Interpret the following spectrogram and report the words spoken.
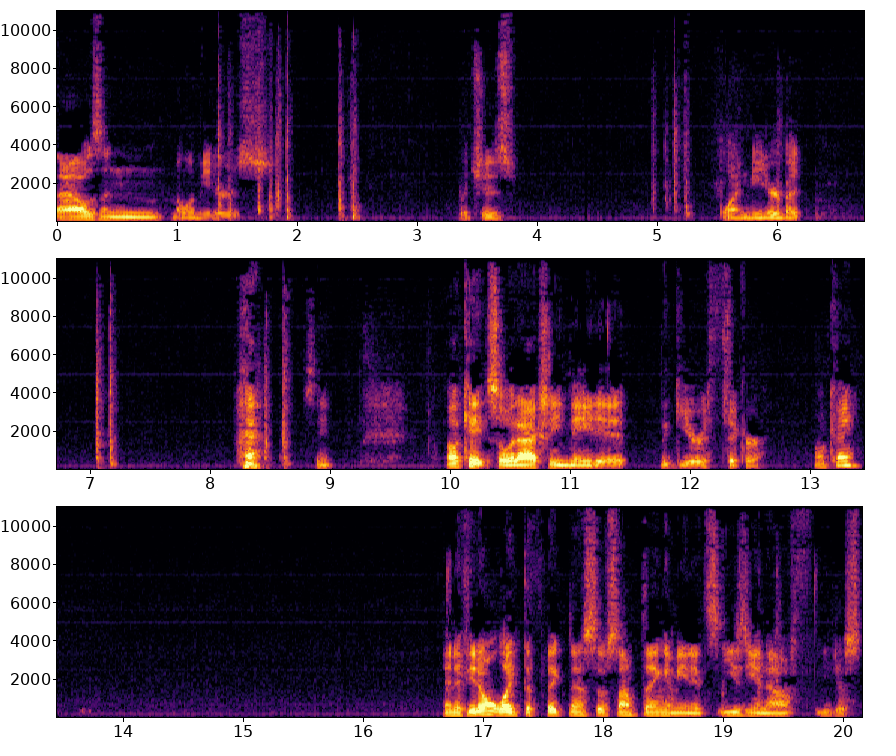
thousand millimeters, which is one meter, but see. Okay, so it actually made it the gear thicker. Okay. And if you don't like the thickness of something, I mean, it's easy enough. You just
